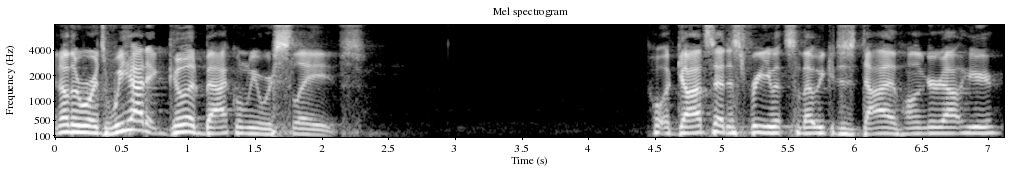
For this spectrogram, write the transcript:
In other words, we had it good back when we were slaves. What God set us free so that we could just die of hunger out here.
